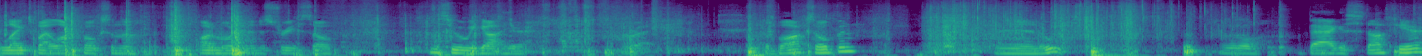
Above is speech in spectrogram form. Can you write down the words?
liked by a lot of folks in the automotive industry. So let's see what we got here. All right, the box open, and ooh, a little bag of stuff here.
